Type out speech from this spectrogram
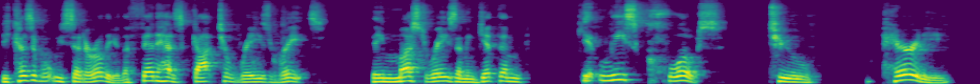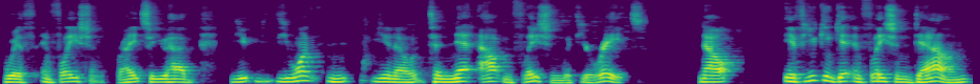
Because of what we said earlier. The Fed has got to raise rates. They must raise them and get them at least close to parity with inflation, right? So you have you you want you know to net out inflation with your rates. Now, if you can get inflation down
